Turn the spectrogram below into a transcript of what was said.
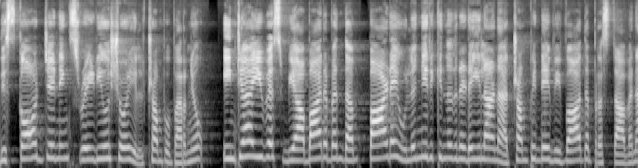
ദി സ്കോട്ട് ജെന്നിങ്സ് റേഡിയോ ഷോയിൽ ട്രംപ് പറഞ്ഞു ഇന്ത്യ യു എസ് വ്യാപാര ബന്ധം പാടെ ഉലഞ്ഞിരിക്കുന്നതിനിടയിലാണ് ട്രംപിന്റെ വിവാദ പ്രസ്താവന.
